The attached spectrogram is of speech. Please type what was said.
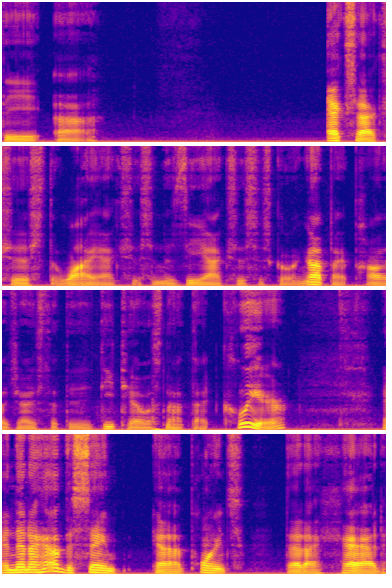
the uh, x-axis, the y-axis, and the z-axis is going up. I apologize that the detail is not that clear. And then I have the same uh, points that I had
